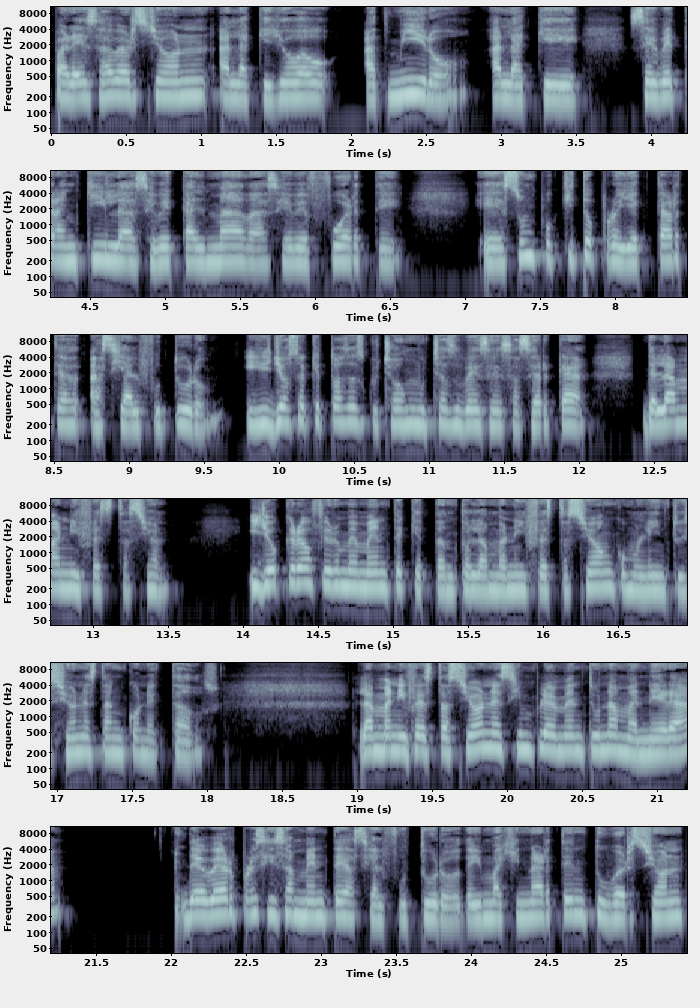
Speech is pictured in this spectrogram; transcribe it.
para esa versión a la que yo admiro, a la que se ve tranquila, se ve calmada, se ve fuerte, es un poquito proyectarte hacia el futuro. Y yo sé que tú has escuchado muchas veces acerca de la manifestación. Y yo creo firmemente que tanto la manifestación como la intuición están conectados. La manifestación es simplemente una manera de ver precisamente hacia el futuro, de imaginarte en tu versión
